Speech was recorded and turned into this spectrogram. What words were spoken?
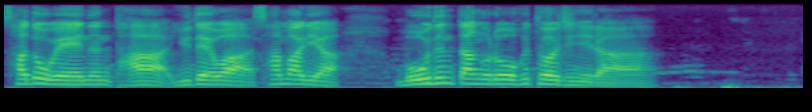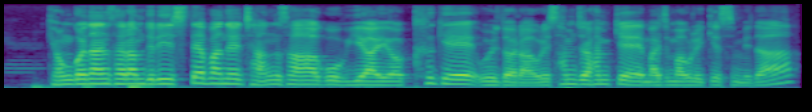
사도 외에는 다 유대와 사마리아 모든 땅으로 흩어지니라. 경건한 사람들이 스테반을 장사하고 위하여 크게 울더라. 우리 3절 함께 마지막으로 읽겠습니다.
